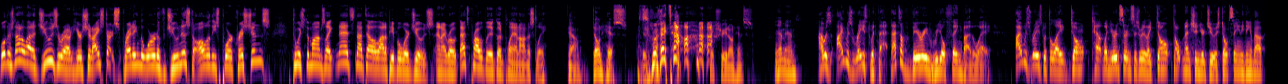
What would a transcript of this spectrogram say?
"Well, there's not a lot of Jews around here. Should I start spreading the word of Jewness to all of these poor Christians?" To which the mom's like, "Nah, it's not tell a lot of people we're Jews." And I wrote, "That's probably a good plan, honestly." yeah, don't hiss. Right? make sure you don't hiss. Yeah, man. I was I was raised with that. That's a very real thing, by the way. I was raised with the like, don't tell when you're in certain situations, like, don't don't mention you're Jewish. Don't say anything about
